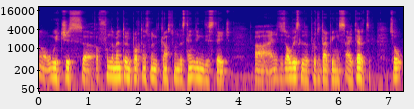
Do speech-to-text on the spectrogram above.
uh, which is uh, of fundamental importance when it comes to understanding this stage. Uh, and it is obviously that prototyping is iterative. So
